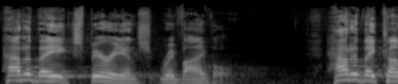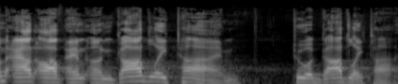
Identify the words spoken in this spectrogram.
How did they experience revival? How did they come out of an ungodly time to a godly time?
